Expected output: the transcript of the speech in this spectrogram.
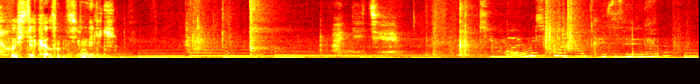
Hoşçakalın şimdilik. Anneciğim. Kim varmış burada kızım?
